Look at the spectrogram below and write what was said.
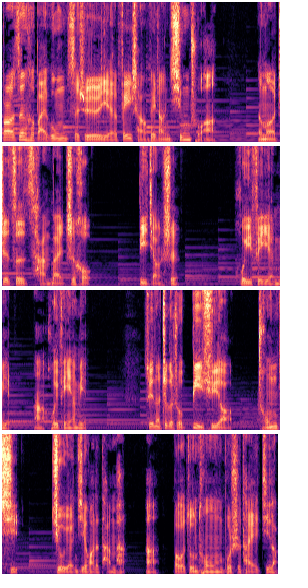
鲍尔森和白宫此时也非常非常清楚啊，那么这次惨败之后，必将是灰飞烟灭啊，灰飞烟灭。所以呢，这个时候必须要重启救援计划的谈判啊，包括总统布什他也急了，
